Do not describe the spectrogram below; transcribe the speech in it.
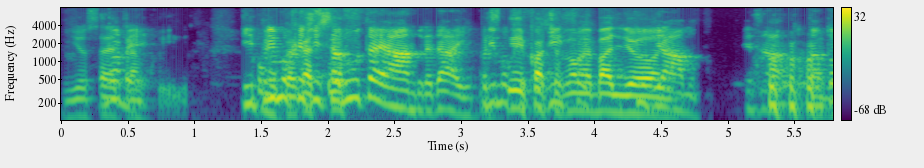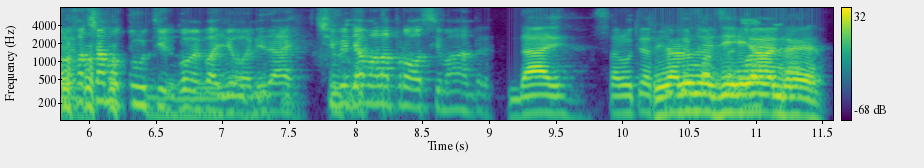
io sarei Vabbè. tranquillo. Il Comunque, primo che ci saluta è Andre, dai. Il primo Sì, che faccio così come fa- Baglioni. chiudiamo. Esatto, tanto lo facciamo tutti come Baglioni, dai. Ci vediamo alla prossima, Andre. Dai, saluti a Fino a tutti. lunedì, forza Genoa. Andre.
